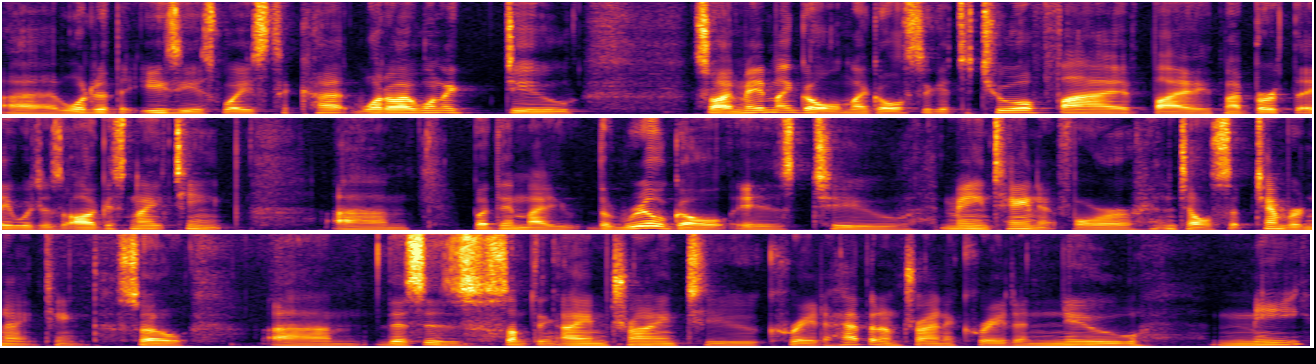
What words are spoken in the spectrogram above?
Uh, what are the easiest ways to cut? What do I want to do? So I made my goal. My goal is to get to 205 by my birthday, which is August 19th. Um, but then my the real goal is to maintain it for until September 19th. So um, this is something I am trying to create a habit. I'm trying to create a new me.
